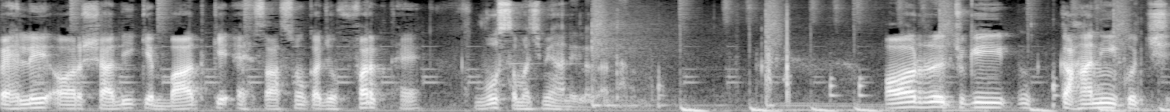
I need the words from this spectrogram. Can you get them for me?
पहले और शादी के बाद के एहसासों का जो फ़र्क है, वो समझ में आने लगा था। और चूँकि कहानी कुछ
